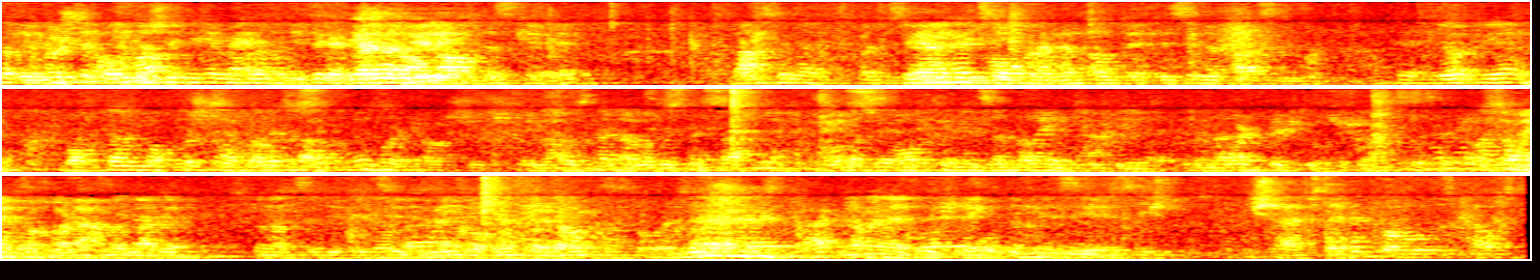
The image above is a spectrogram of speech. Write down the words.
Da gibt es unterschiedliche Meinungen. Ja, natürlich. Auch das Gerät. Was denn nicht? Weil das wäre die Woche nicht, dann hätte es nicht passen. Ja, ja, macht er, macht er schon mal das. Ich weiß nicht, aber das ist eine das macht ihn jetzt aber im Altbeschluss. Also einfach Alarmanlage, sondern zertifiziert Ja, aber nicht beschränkt, ich schreibe es nicht vor, wo du es kaufst.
